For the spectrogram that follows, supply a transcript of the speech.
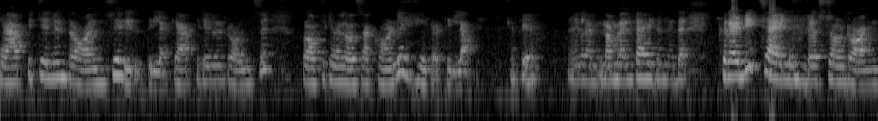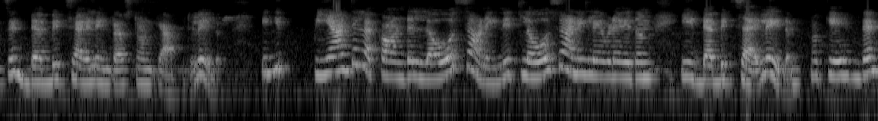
ക്യാപിറ്റലും ഡ്രോയിങ്സും എഴുതത്തില്ല. ക്യാപിറ്റലും ഡ്രോയിങ്സ് പ്രോഫിറ്റ് ആൻഡ് ലോസ് അക്കൗണ്ടിൽ എഴുതത്തില്ല. ഓക്കെ നമ്മൾ എന്താ എഴുതുന്നത്? ക്രെഡിറ്റ് സൈഡിൽ ഇൻട്രസ്റ്റ് ഓൺ ഡ്രോയിങ്സ് ഡെബിറ്റ് സൈഡിൽ ഇൻട്രസ്റ്റ് ഓൺ ക്യാപിറ്റൽ എഴുതും. ഇനി P and L account loss ആണെങ്കിൽ നെറ്റ് ലോസ് ആണെങ്കിൽ എവിടെ എഴുതും? ഈ ഡെബിറ്റ് സൈഡിൽ എഴുതും. ഓക്കെ ദെൻ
